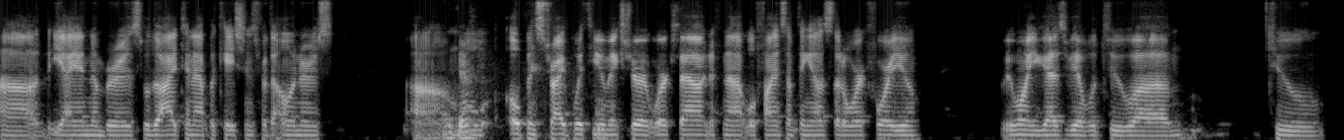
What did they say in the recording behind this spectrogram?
uh, the EIN numbers, we'll do ITIN applications for the owners. Um, Okay. We'll open Stripe with you, make sure it works out. And if not, we'll find something else that'll work for you. We want you guys to be able to, um, to,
